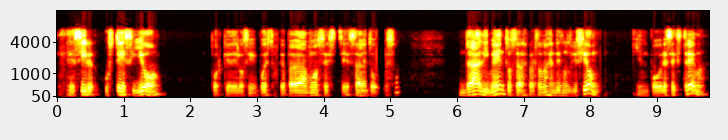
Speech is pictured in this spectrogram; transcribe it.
es decir, ustedes y yo, porque de los impuestos que pagamos este, sale todo eso, da alimentos a las personas en desnutrición, en pobreza extrema.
